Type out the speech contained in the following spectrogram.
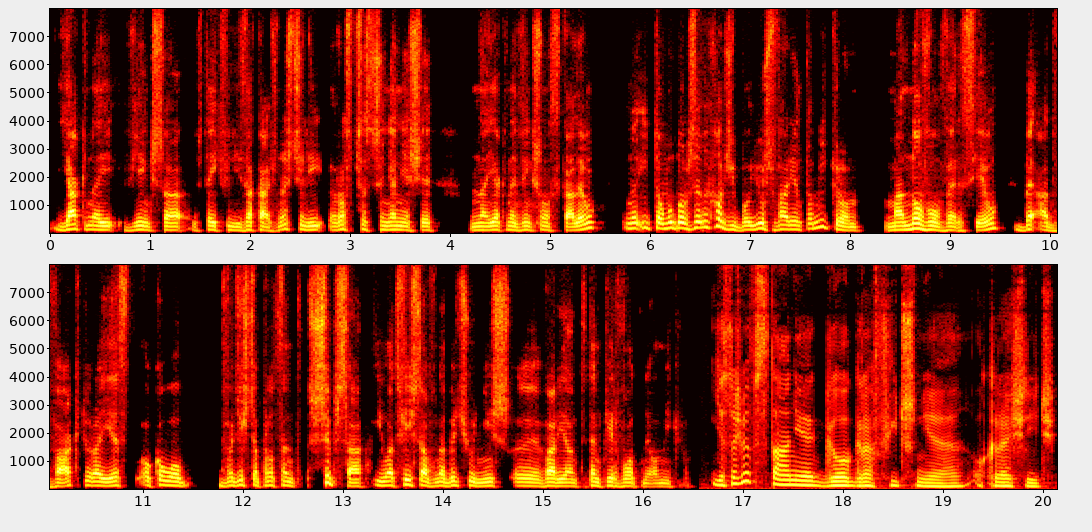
jak największa w tej chwili zakaźność, czyli rozprzestrzenianie się na jak największą skalę. No i to mu dobrze wychodzi, bo już wariant Omikron ma nową wersję BA2, która jest około 20% szybsza i łatwiejsza w nabyciu niż e, wariant ten pierwotny Omikron. Jesteśmy w stanie geograficznie określić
